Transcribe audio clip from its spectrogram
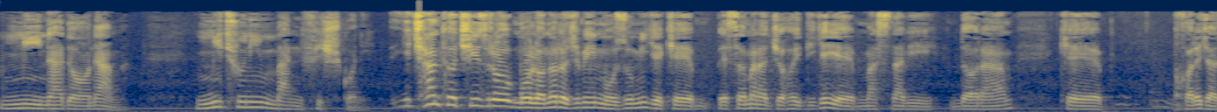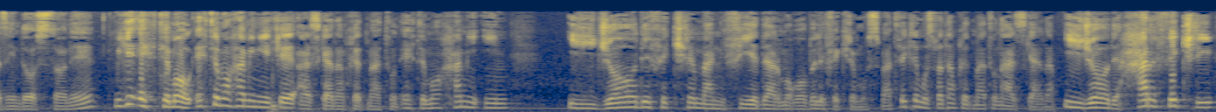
می ندانم می‌تونی منفیش کنی. یه چند تا چیز رو مولانا راجع به این موضوع میگه که به من از جاهای دیگه مصنوی دارم که خارج از این داستانه. میگه احتمال احتمال همینیه که عرض کردم خدمتون. احتمال همین این ایجاد فکر منفی در مقابل فکر مثبت. فکر مثبت هم خدمتون عرض کردم. ایجاد هر فکری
